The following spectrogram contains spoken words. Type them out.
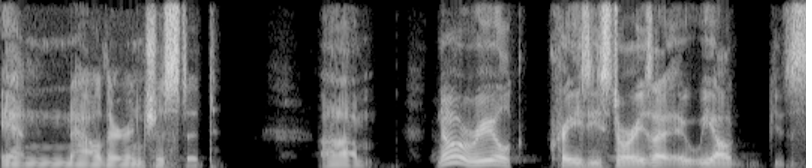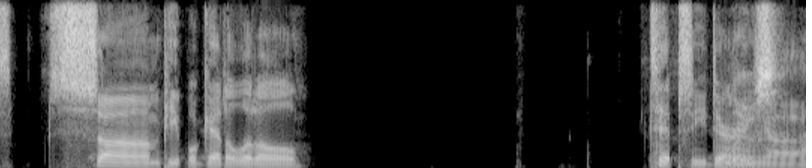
and now they're interested. Um, no real crazy stories. I, we all some people get a little tipsy during Loose. uh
